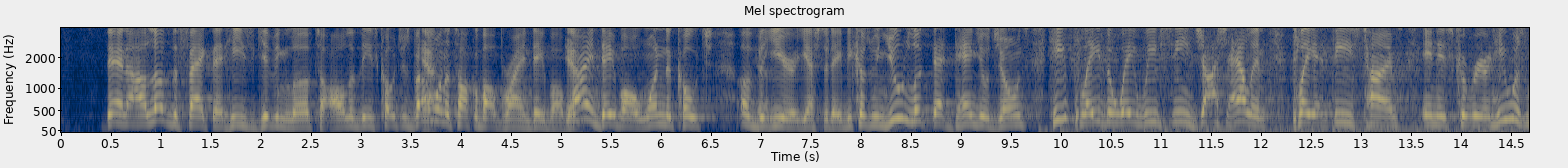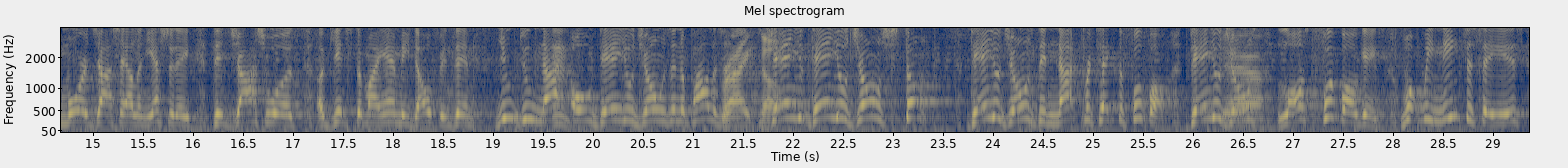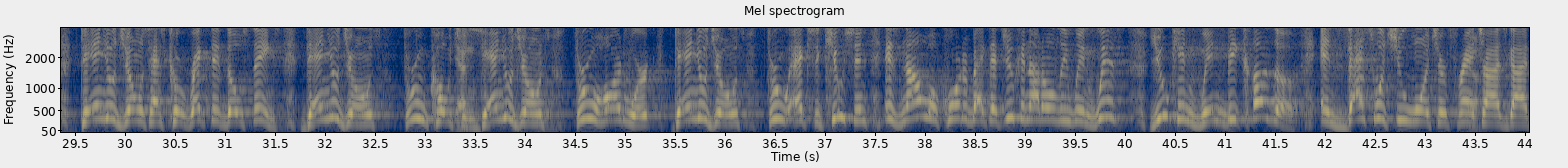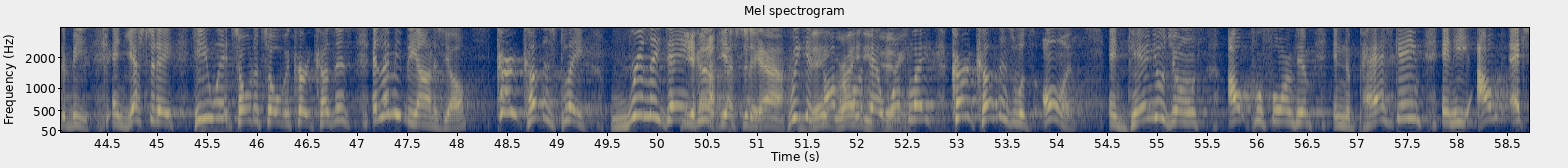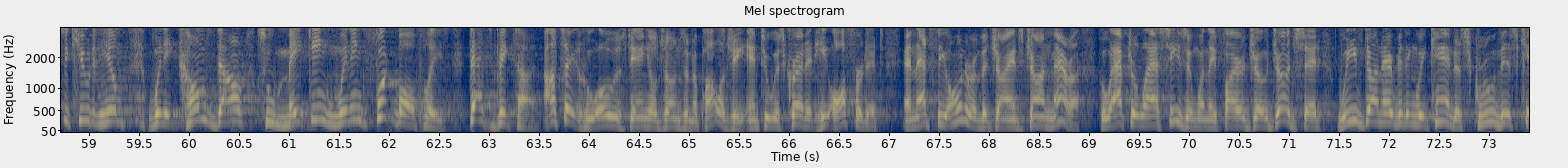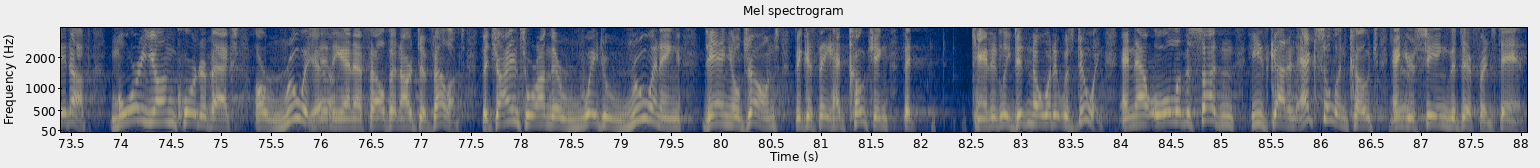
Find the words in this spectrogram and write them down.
Dan, I love the fact that he's giving love to all of these coaches, but yeah. I want to talk about Brian Daboll. Yeah. Brian Daboll won the coach of the yeah. year yesterday because when you looked at Daniel Jones, he played the way we've seen Josh Allen play at these times in his career. And he was more Josh Allen yesterday than Josh was against the Miami Dolphins. And you do not mm. owe Daniel Jones an apology. Right. No. Daniel, Daniel Jones stunk. Daniel Jones did not protect the football. Daniel yeah. Jones lost football games. What we need to say is Daniel Jones has corrected those things. Daniel Jones, through coaching, yes. Daniel Jones, through hard work, Daniel Jones, through execution, is now a quarterback that you can not only win with, you can win because of. And that's what you want your franchise yeah. guy to be. And yesterday, he went toe to toe with Kirk Cousins. And let me be honest, y'all. Kirk Cousins played really dang yeah. good yesterday. Yeah. We can Big talk about that one play. Kirk Cousins was was on. And Daniel Jones outperformed him in the pass game, and he out executed him when it comes down to making winning football plays. That's big time. I'll tell you who owes Daniel Jones an apology, and to his credit, he offered it. And that's the owner of the Giants, John Mara, who after last season, when they fired Joe Judge, said, We've done everything we can to screw this kid up. More young quarterbacks are ruined yeah. in the NFL than are developed. The Giants were on their way to ruining Daniel Jones because they had coaching that candidly didn't know what it was doing. And now all of a sudden, he's got an excellent coach, and yeah. you're seeing the difference. Dan.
